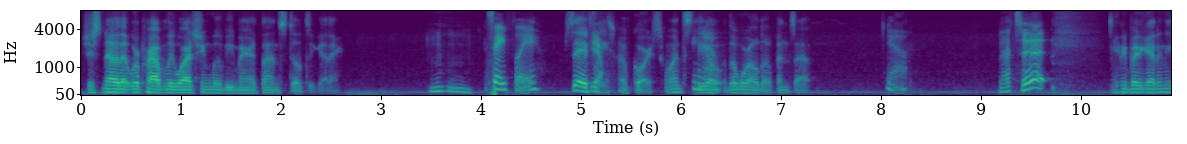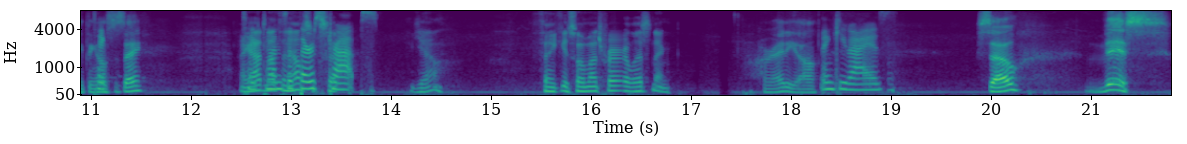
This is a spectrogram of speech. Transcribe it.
just know that we're probably watching movie marathons still together. Mm-hmm. Safely safely, yes. of course, once the the world opens up. Yeah. That's it. Anybody got anything take, else to say? I got tons of thirst except, traps. Yeah. Thank you so much for listening. Alrighty, y'all. Thank you, guys. So, this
